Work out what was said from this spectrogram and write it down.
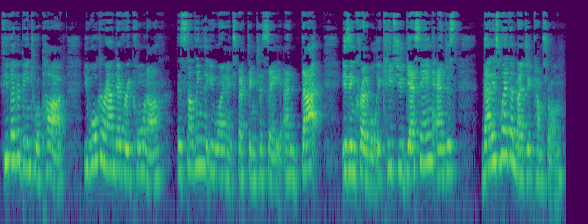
if you've ever been to a park, you walk around every corner, there's something that you weren't expecting to see. And that is incredible. It keeps you guessing and just, that is where the magic comes from.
